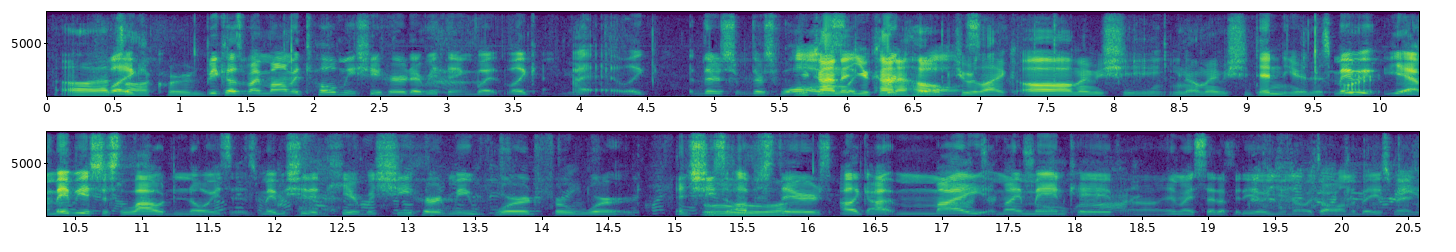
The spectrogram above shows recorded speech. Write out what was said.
Oh, that's like, awkward. because my mom had told me she heard everything, but like, I like there's there's walls. You kind of like you kind of hoped you were like, oh, maybe she, you know, maybe she didn't hear this. Maybe part. yeah, maybe it's just loud noises. Maybe she didn't hear, but she heard me word for word. And she's Ooh. upstairs, like I, my my man cave uh, in my setup video. You know, it's all in the basement.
